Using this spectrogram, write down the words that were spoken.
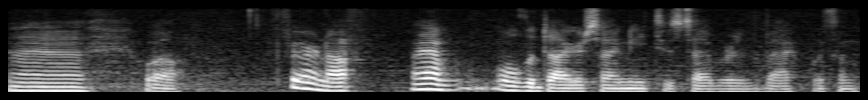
Uh, well, fair enough. I have all the daggers I need to stab her in the back with them.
